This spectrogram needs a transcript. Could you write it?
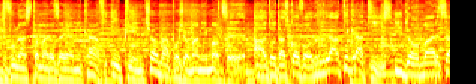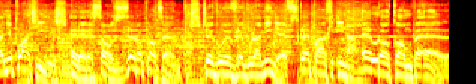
12 rodzajami kaw i pięcioma poziomami mocy. A dodatkowo raty gratis i do marca nie płacisz. RRSO 0%. Szczegóły w regulaminie, w sklepach i na euro.com.pl.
